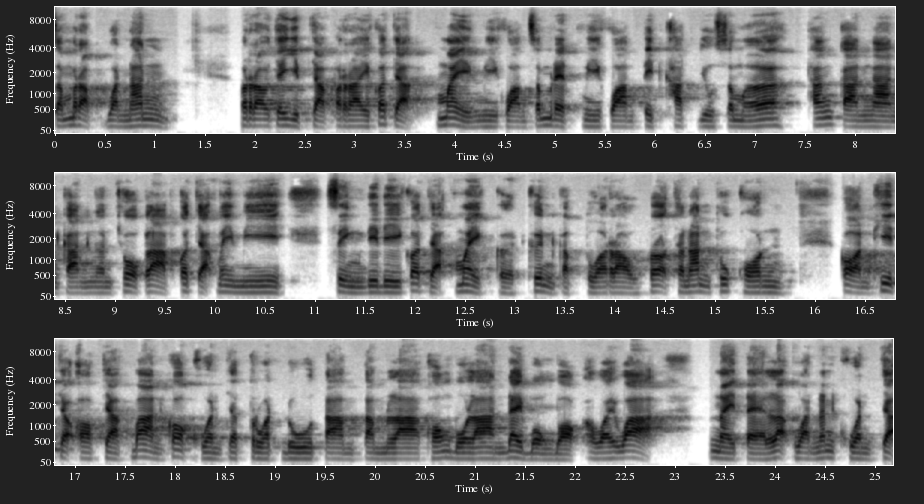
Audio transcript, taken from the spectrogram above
สำหรับวันนั้น เราจะหยิบจับอะไรก็จะไม่มีความสำเร็จมีความติดขัดอยู่เสมอ ทั้งการงานการเงินโชคลาภก็จะไม่มีสิ่งดีๆ ก็จะไม่เกิดขึ้นกับตัวเรา เพราะฉะนั้นทุกคนก่อนที่จะออกจากบ้านก็ควรจะตรวจดูตามตำราของโบราณได้บ่งบอกเอาไว้ว่า ในแต่ละวันนั้นควรจะ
